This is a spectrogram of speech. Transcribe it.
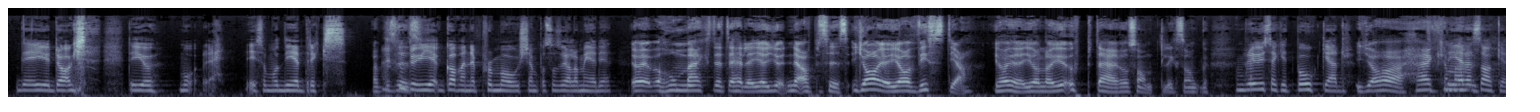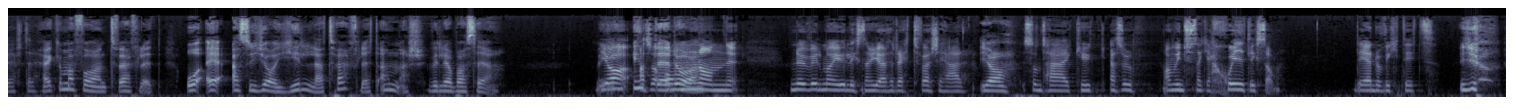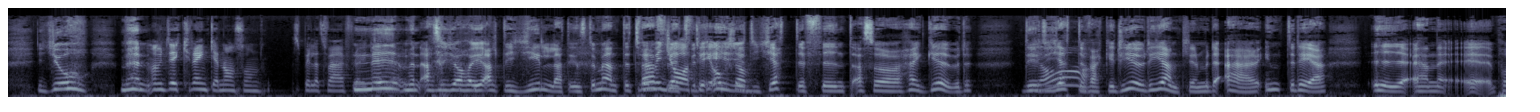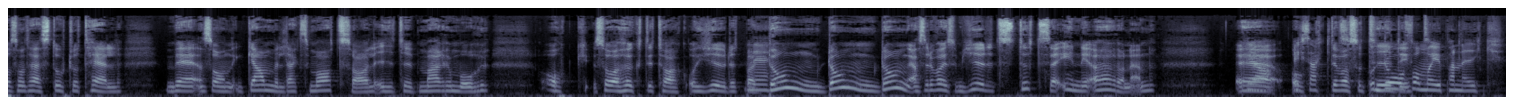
Det är ju dag... Det är ju... äh, Det är som att ge dricks. Ja, precis. Du gav henne promotion på sociala medier. Ja, hon märkte inte heller. Jag, nej, ja, precis. Ja, ja, ja, visst ja. Ja, ja, jag la ju upp där och sånt liksom. Hon blev ju säkert bokad. Ja, här kan Flera man, saker efter. här kan man få en tvärflöjt. Och eh, alltså jag gillar tvärflöjt annars, vill jag bara säga. Men Ja, inte alltså om då. någon... Nu vill man ju liksom göra rätt för sig här. Ja, Sånt här kan ju... Alltså, man vill inte snacka skit liksom. Det är ändå viktigt. ja, jo, men Man vill inte kränka någon som spelar tvärflöjt. Nej, eller- men alltså jag har ju alltid gillat instrumentet Ja, men tvärflöjt jag för det är ju också- ett jättefint, alltså herregud. Det är ett Ja. jättevackert ljud egentligen, men det är inte det i en, eh, på sånt här stort hotell med en sån gammeldags matsal i typ marmor. Och så högt i tak och ljudet bara Nej. dong, dong, dong. Alltså det var ju som ljudet studsade in i öronen. Eh, Ja, och exakt. det var så tidigt. Och då får man ju panik.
